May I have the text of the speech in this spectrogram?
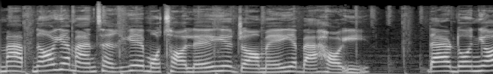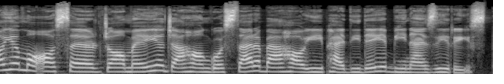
مبنای منطقی مطالعه جامعه بهایی در دنیای معاصر جامعه جهانگستر بهایی پدیده بینظیری است.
